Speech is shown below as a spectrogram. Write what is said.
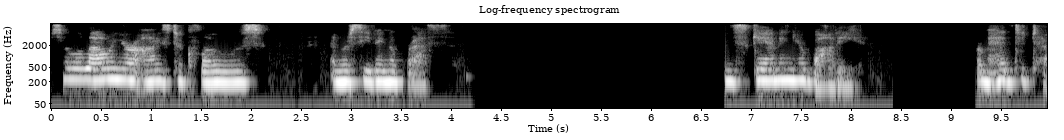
So allowing your eyes to close and receiving a breath and scanning your body from head to toe.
